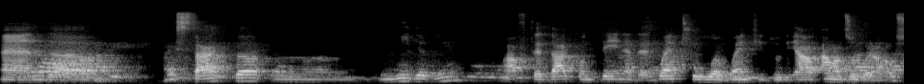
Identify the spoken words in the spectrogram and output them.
and um, I start uh, immediately after that container that went through and went into the Amazon warehouse.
